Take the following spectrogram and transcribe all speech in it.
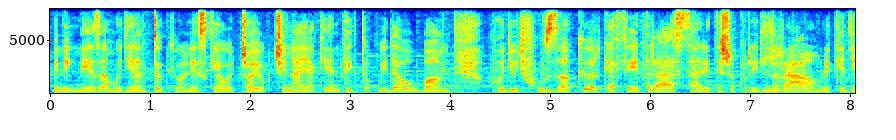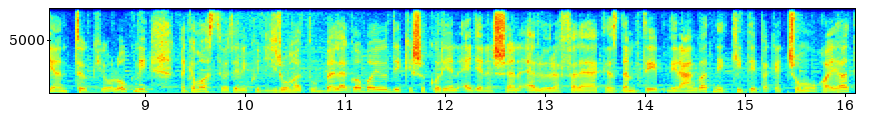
mindig nézem, hogy ilyen tök jól néz ki, ahogy csajok csinálják ilyen TikTok videókban, hogy úgy húzza a körkefét, rászárít, és akkor így ráomlik egy ilyen tök jó lokni. Nekem azt történik, hogy így rohadtul belegabajodik, és akkor ilyen egyenesen előrefele elkezdem tépni, rángatni, kitépek egy csomó hajat,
